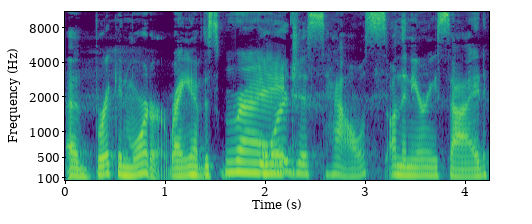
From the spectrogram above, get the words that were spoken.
a brick and mortar, right? You have this Right. gorgeous house on the Near East Side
